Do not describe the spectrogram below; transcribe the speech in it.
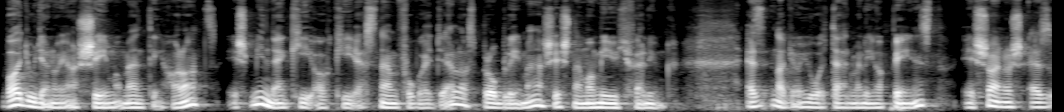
Vagy ugyanolyan séma mentén haladsz, és mindenki, aki ezt nem fogadja el, az problémás, és nem a mi ügyfelünk. Ez nagyon jól termeli a pénzt, és sajnos ez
